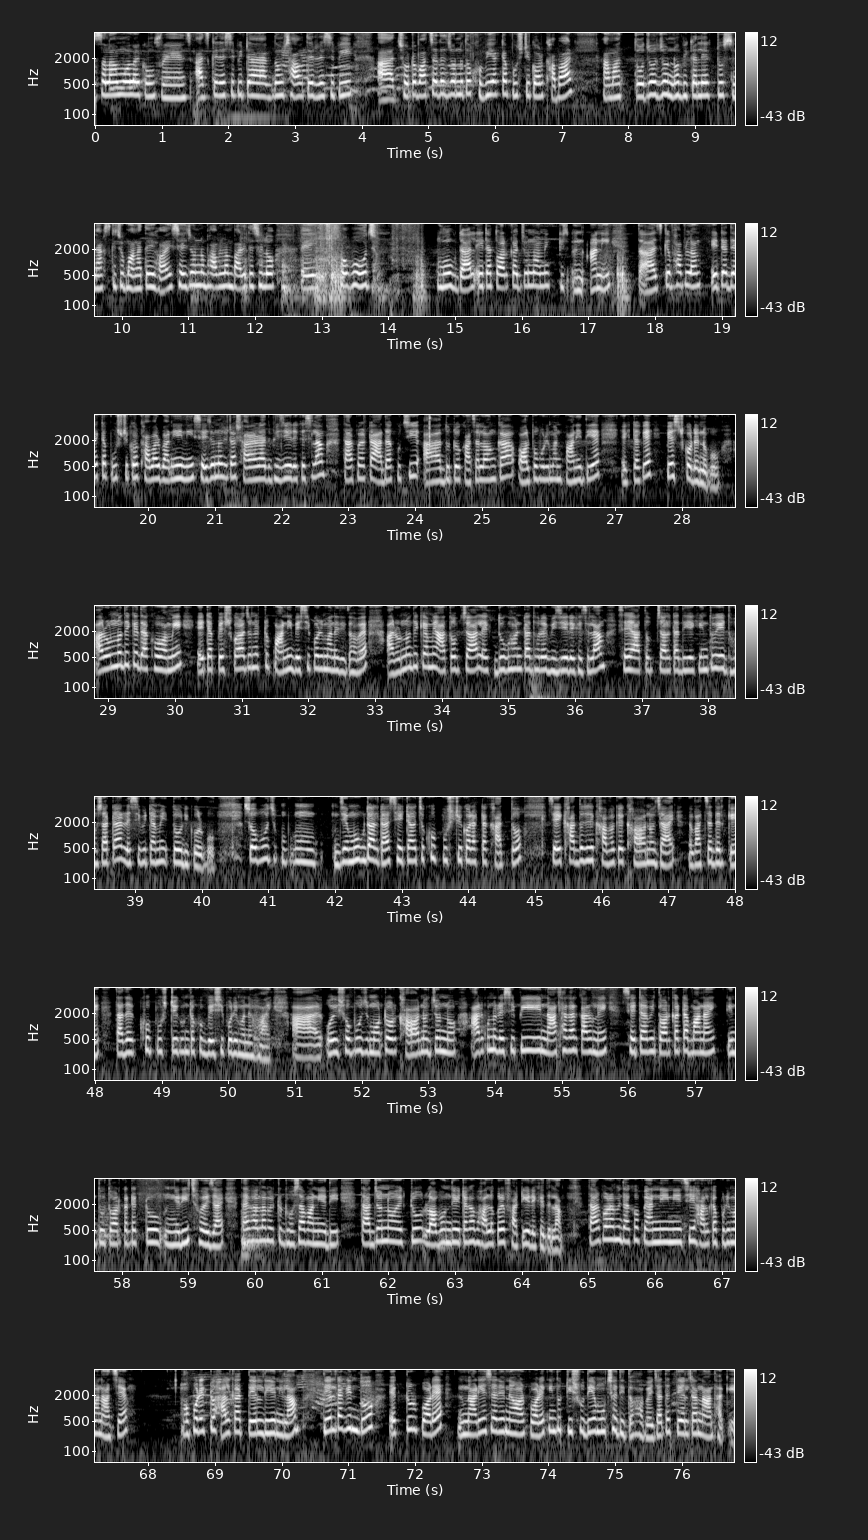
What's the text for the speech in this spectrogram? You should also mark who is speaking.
Speaker 1: আসসালামু আলাইকুম ফ্রেন্ডস আজকে রেসিপিটা একদম সাউথের রেসিপি আর ছোটো বাচ্চাদের জন্য তো খুবই একটা পুষ্টিকর খাবার। আমার তোজোর জন্য বিকালে একটু স্ন্যাক্স কিছু বানাতেই হয়। সেই জন্য ভাবলাম বাড়িতে ছিল এই সবুজ মুগ ডাল, এটা তরকার জন্য আমি আনি। তা আজকে ভাবলাম এটা দিয়ে একটা পুষ্টিকর খাবার বানিয়ে নিই। সেই জন্য যেটা সারা রাত ভিজিয়ে রেখেছিলাম। তারপর একটা আদা কুচি আর দুটো কাঁচা লঙ্কা অল্প পরিমাণ পানি দিয়ে এটাকে পেস্ট করে নেব। আর অন্যদিকে দেখো আমি এটা পেস্ট করার জন্য একটু পানি বেশি পরিমাণে দিতে হবে। আর অন্যদিকে আমি আতপ চাল এক দু ঘণ্টা ধরে ভিজিয়ে রেখেছিলাম। সেই আতপ চালটা দিয়ে কিন্তু এই ধোসাটার রেসিপিটা আমি তৈরি করব। সবুজ যে মুগ ডালটা সেটা হচ্ছে খুব পুষ্টিকর একটা খাদ্য। সেই খাদ্য যদি খাবারকে খাওয়ানো যায় বাচ্চাদেরকে, তাদের খুব পুষ্টিগুণটা খুব বেশি পরিমাণে হয়। আর ওই সবুজ মটর খাওয়ানোর জন্য আর কোনো রেসিপি না থাকার কারণে সেটা আমি তরকাটা বানাই, কিন্তু তরকাটা একটু রিচ হয়ে যায়। তাই ভাবলাম একটু ধোসা বানিয়ে দিই। তার জন্য একটু লবণ দিয়ে এটাকে ভালো করে ফাটিয়ে রেখে দিলাম। তারপর আমি দেখো প্যান নিয়ে নিয়েছি, হালকা পরিমাণ আছে। ওপরে একটু হালকা তেল দিয়ে নিলাম। তেলটা কিন্তু একটুর পরে নাড়িয়ে চাড়িয়ে নেওয়ার পরে কিন্তু টিস্যু দিয়ে মুছে দিতে হবে যাতে তেলটা না থাকে।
